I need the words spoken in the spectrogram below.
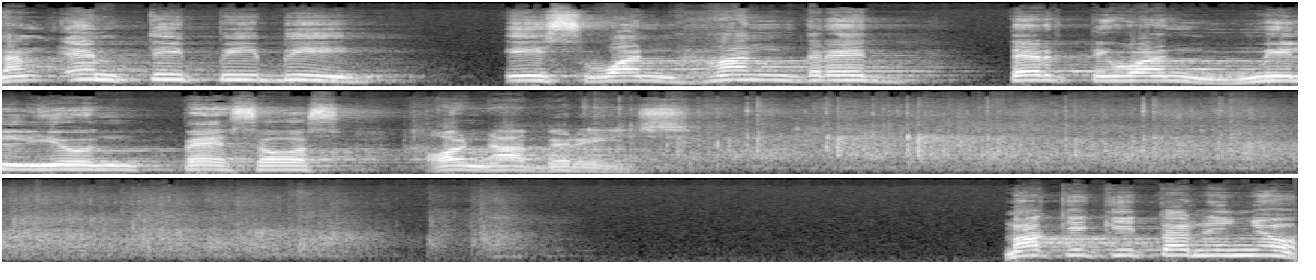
ng MTPB is 131 million pesos on average. Makikita ninyo,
